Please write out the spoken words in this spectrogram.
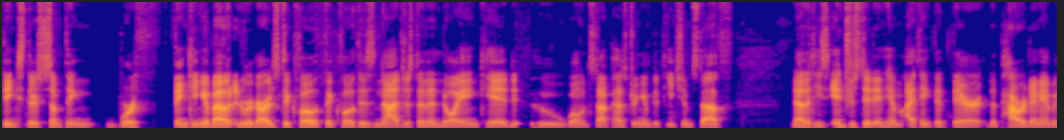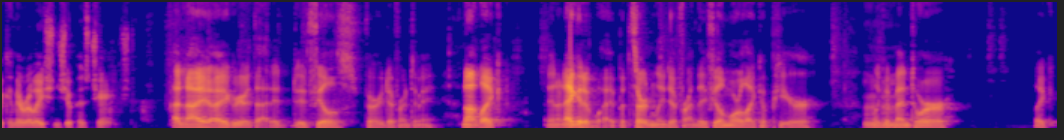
thinks there's something worth thinking about in regards to Kvothe, that Kvothe is not just an annoying kid who won't stop pestering him to teach him stuff. Now that he's interested in him, I think that their the power dynamic in their relationship has changed. And I, I agree with that. It it feels very different to me. Not like in a negative way, but certainly different. They feel more like a peer, like a Mhm. mentor, like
